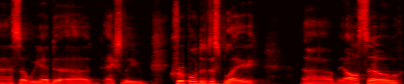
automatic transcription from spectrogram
Uh, so we had to uh, actually cripple the display. Uh, also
